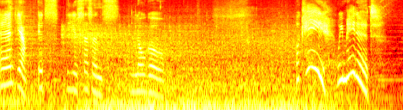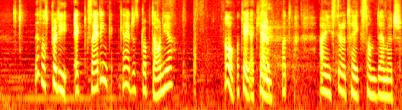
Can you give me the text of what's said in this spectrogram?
And yeah, it's the Assassin's logo. Okay, we made it. This was pretty exciting. Can I just drop down here? Oh, okay, I can, but I still take some damage.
